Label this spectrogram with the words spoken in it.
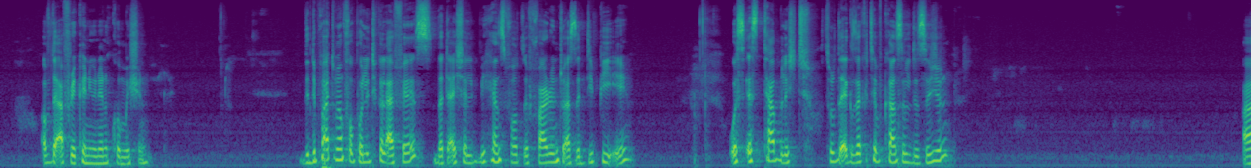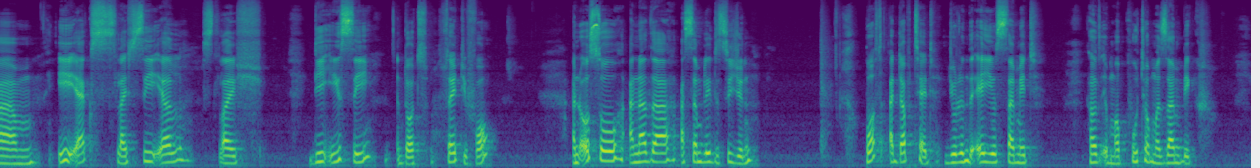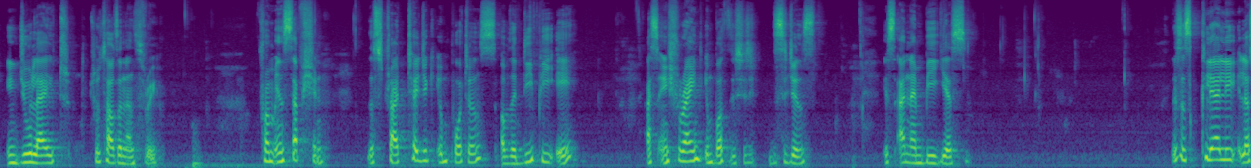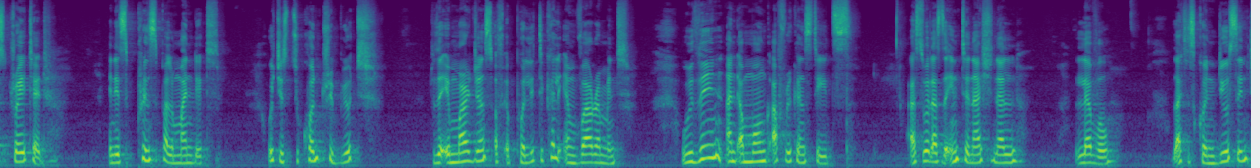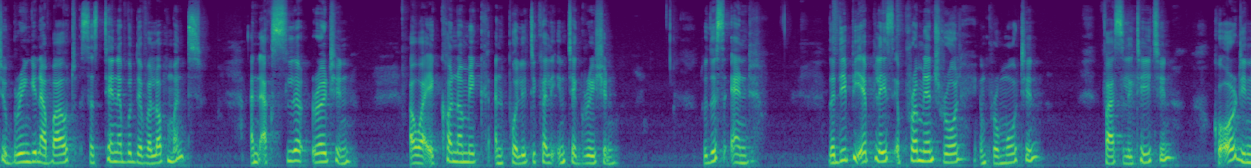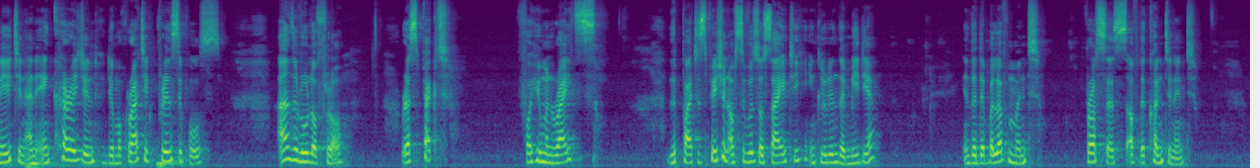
of the African Union Commission. The Department for Political Affairs, that I shall be henceforth referring to as the DPA, was established through the Executive Council decision um, EX slash CL slash DEC dot 34, and also another assembly decision, both adopted during the AU summit held in Maputo, Mozambique in July 2003. From inception, the strategic importance of the DPA as enshrined in both decisions is unambiguous this is clearly illustrated in its principal mandate, which is to contribute to the emergence of a political environment within and among African states, as well as the international level, that is conducing to bringing about sustainable development and accelerating our economic and political integration. To this end, the DPA plays a prominent role in promoting facilitating, coordinating, and encouraging democratic principles and the rule of law, respect for human rights, the participation of civil society, including the media, in the development process of the continent,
